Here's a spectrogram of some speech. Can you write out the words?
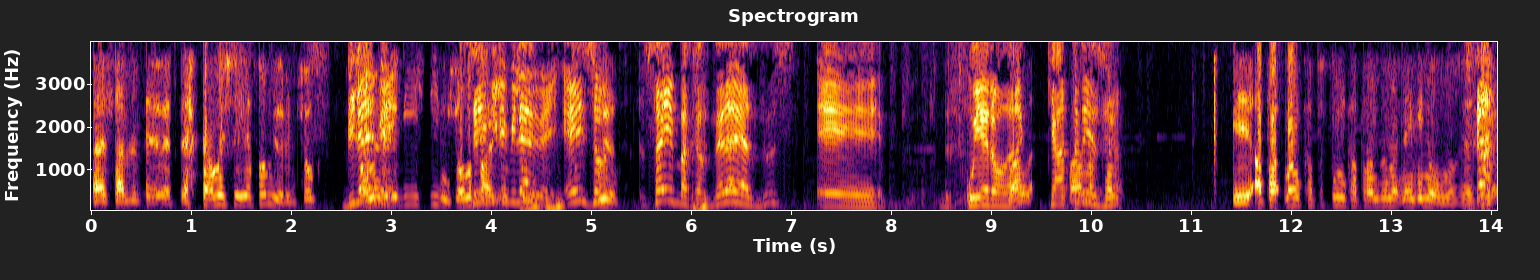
ha, Sabri Bey evet ama şey yapamıyorum çok Bilal bana Bey. bir iş değilmiş onu fark Sevgili ettim. Bilal Bey. En son Buyurun. sayın bakalım neler yazdınız? Ee, uyarı olarak. Vallahi yazıyor? E, apartman kapısının kapandığından emin olunuz yazıyor.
